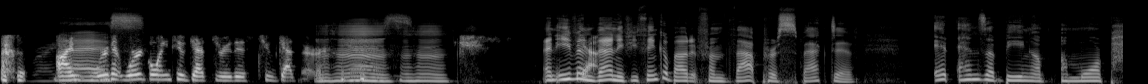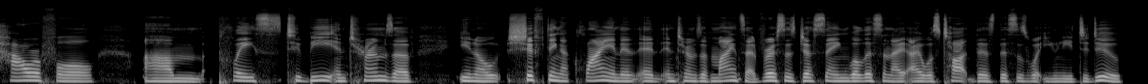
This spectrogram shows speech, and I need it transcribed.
I'm we're we're going to get through this together. Mhm, Yes. mhm. And even Yeah. then, if you think about it from that perspective, it ends up being a, a more powerful um, place to be in terms of, you know, shifting a client in, in, in terms of mindset versus just saying, well, listen, I, I was taught this, this is what you need to do.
